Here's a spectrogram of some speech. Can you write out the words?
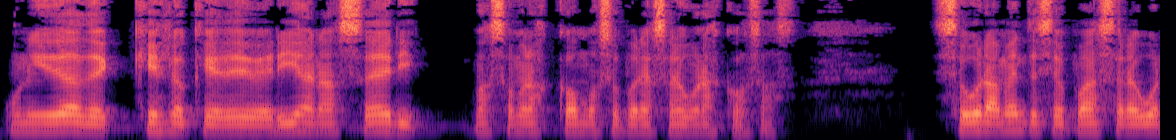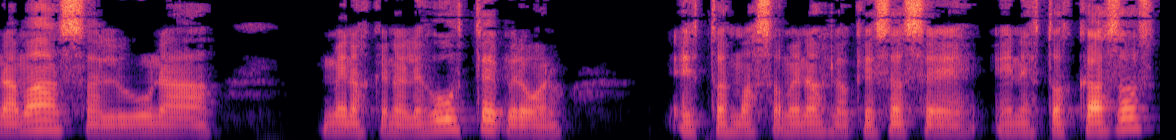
una idea de qué es lo que deberían hacer y más o menos cómo se pueden hacer algunas cosas. Seguramente se puede hacer alguna más, alguna menos que no les guste, pero bueno, esto es más o menos lo que se hace en estos casos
